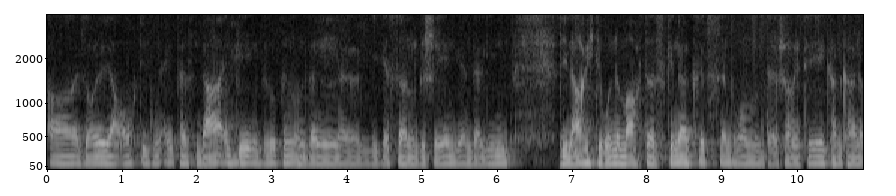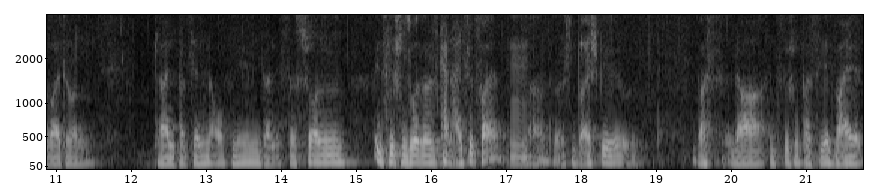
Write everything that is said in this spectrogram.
äh, soll ja auch diesen Engpässen da entgegenwirken. Und wenn, äh, wie gestern geschehen hier in Berlin, die Nachricht die Runde macht, das Kinderkrebszentrum der Charité kann keine weiteren kleinen Patienten aufnehmen, dann ist das schon inzwischen so, das ist kein Einzelfall. Mhm. Ja, das ist ein Beispiel, was da inzwischen passiert, weil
